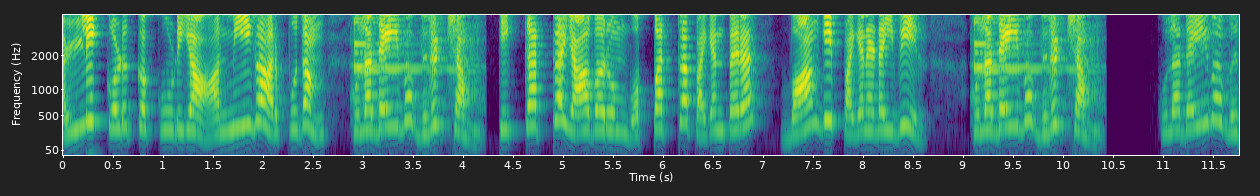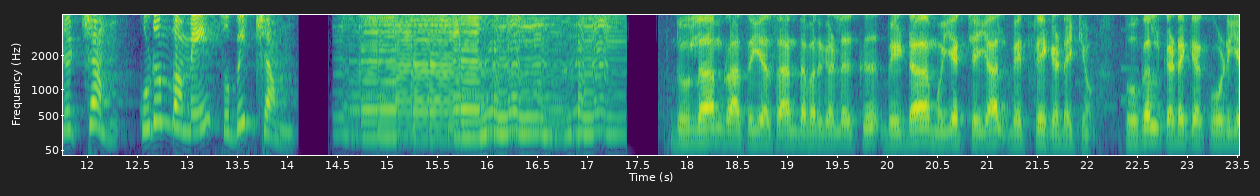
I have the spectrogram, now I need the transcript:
அள்ளிக் கொடுக்கக்கூடிய ஆன்மீக அற்புதம் குலதெய்வ விருட்சம். திக்கற்ற யாவரும் ஒப்பற்ற பயன் பெற வாங்கி பயனடைவீர். குலதெய்வ விருட்சம். குலதெய்வ விருட்சம் குடும்பமே சுபிட்சம். துலாம் ராசியை சார்ந்தவர்களுக்கு விடா முயற்சியால் வெற்றி கிடைக்கும். புகழ் கிடைக்கக்கூடிய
